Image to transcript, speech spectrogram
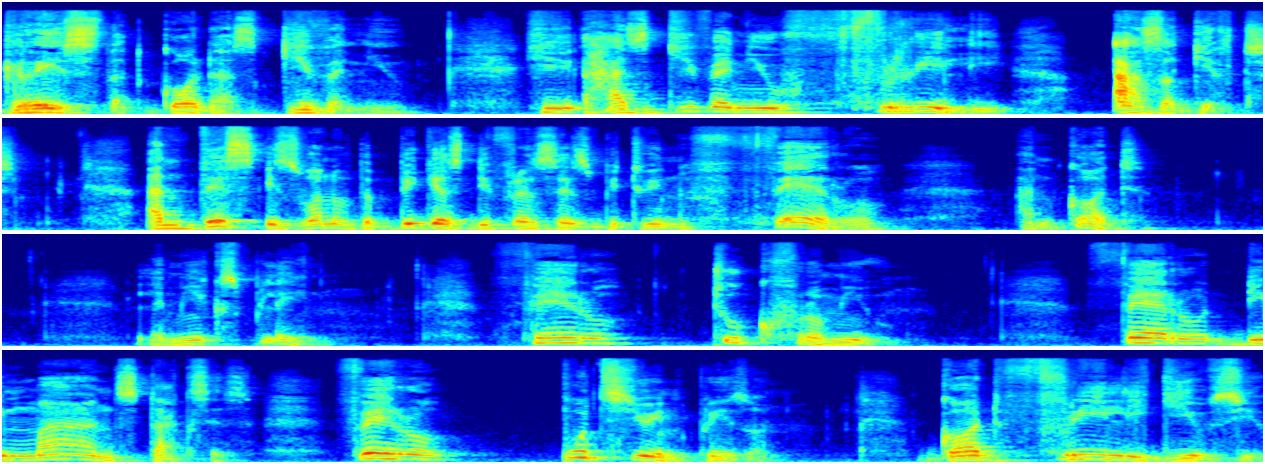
grace that God has given you, He has given you freely as a gift. And this is one of the biggest differences between Pharaoh and God. Let me explain. Pharaoh took from you. Pharaoh demands taxes. Pharaoh puts you in prison. God freely gives you.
